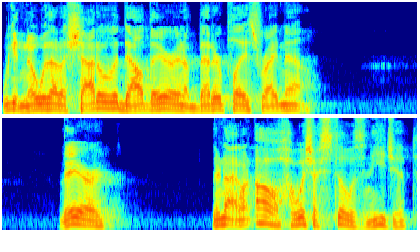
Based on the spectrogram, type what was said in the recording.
We can know without a shadow of a doubt they are in a better place right now. They are, they're not going, oh, I wish I still was in Egypt.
